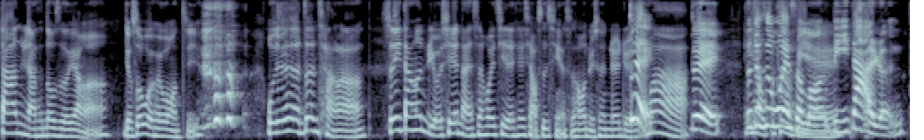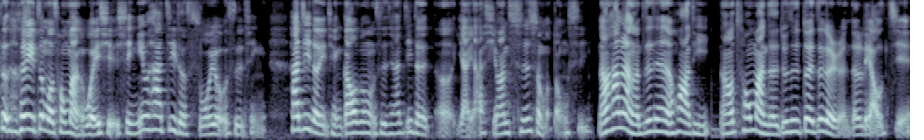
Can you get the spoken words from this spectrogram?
大家女男生都这样啊，有时候我也会忘记，我觉得很正常啦。所以当有些男生会记得一些小事情的时候，女生就会觉得哇，对。这就是为什么黎大人这可以这么充满威胁性，因为他记得所有事情，他记得以前高中的事情，他记得呃雅雅喜欢吃什么东西，然后他们两个之间的话题，然后充满着就是对这个人的了解，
